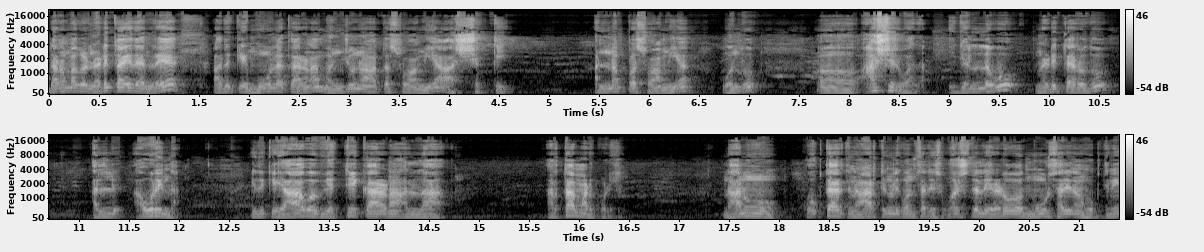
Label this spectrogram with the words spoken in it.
ಧರ್ಮಗಳು ನಡೀತಾ ಇದೆ ಅಂದರೆ ಅದಕ್ಕೆ ಮೂಲ ಕಾರಣ ಮಂಜುನಾಥ ಸ್ವಾಮಿಯ ಆ ಶಕ್ತಿ. ಅಣ್ಣಪ್ಪ ಸ್ವಾಮಿಯ ಒಂದು ಆಶೀರ್ವಾದ. ಇದೆಲ್ಲವೂ ನಡೀತಾ ಇರೋದು ಅಲ್ಲಿ, ಅವರಿಂದ. ಇದಕ್ಕೆ ಯಾವ ವ್ಯಕ್ತಿ ಕಾರಣ ಅಲ್ಲ. ಅರ್ಥ ಮಾಡ್ಕೊಳ್ಳಿ. ನಾನು ಹೋಗ್ತಾ ಇರ್ತೀನಿ ಆರು ತಿಂಗಳಿಗೆ ಒಂದು ಸರಿ ವರ್ಷದಲ್ಲಿ ಎರಡು, ಮೂರು ಸಾರಿ ನಾನು ಹೋಗ್ತೀನಿ.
